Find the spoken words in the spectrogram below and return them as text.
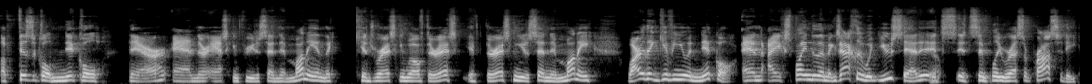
a physical nickel there and they're asking for you to send in money. And the kids were asking well if they're ask, if they're asking you to send in money why are they giving you a nickel? And i explained to them exactly what you said. It's it's simply reciprocity.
